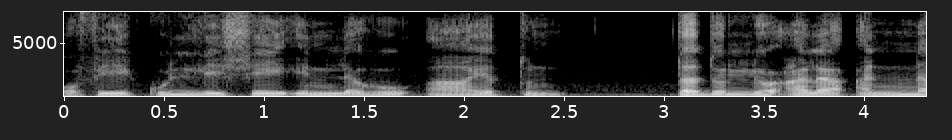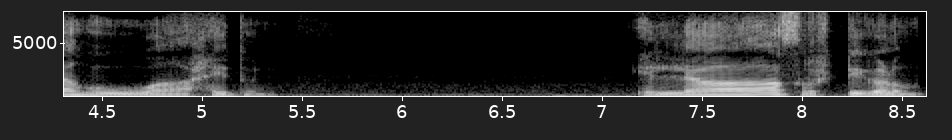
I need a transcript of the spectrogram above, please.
വഫി കുല്ലി ഷെയ്ഇൻ ലഹു ആയത്തുൻ തദുല്ലു അല അന്നഹു വാഹിദുൻ. എല്ലാ സൃഷ്ടികളും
